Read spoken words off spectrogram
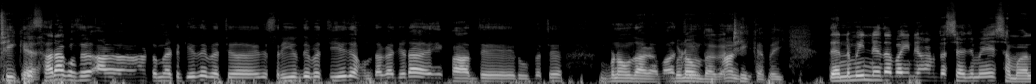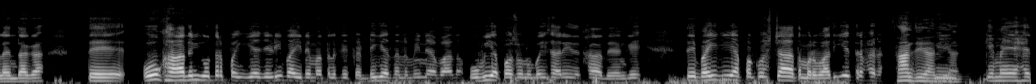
ਠੀਕ ਹੈ। ਸਾਰਾ ਕੁਝ ਆਟੋਮੈਟਿਕ ਇਹਦੇ ਵਿੱਚ ਇਹਦੇ ਸਰੀਰ ਦੇ ਵਿੱਚ ਇਹ ਜਿਹਾ ਹੁੰਦਾਗਾ ਜਿਹੜਾ ਇਹ ਖਾਦ ਦੇ ਰੂਪ ਵਿੱਚ ਬਣਾਉਂਦਾਗਾ ਬਾਅਦ। ਬਣਾਉਂਦਾਗਾ ਠੀਕ ਹੈ ਬਾਈ। ਤਿੰਨ ਮਹੀਨੇ ਦਾ ਬਾਈ ਨੇ ਹੁਣ ਦੱਸਿਆ ਜਿਵੇਂ ਇਹ ਸਮਾਂ ਲੈਂਦਾਗਾ ਤੇ ਉਹ ਖਾਦ ਵੀ ਉਧਰ ਪਈ ਹੈ ਜਿਹੜੀ ਬਾਈ ਨੇ ਮਤਲਬ ਕਿ ਕੱਢੀ ਆ ਤਿੰਨ ਮਹੀਨਿਆਂ ਬਾਅਦ ਉਹ ਵੀ ਆਪਾਂ ਤੁਹਾਨੂੰ ਬਾਈ ਸਾਰੀ ਦਿਖਾ ਦੇਾਂਗੇ ਤੇ ਬਾਈ ਜੀ ਆਪਾਂ ਕੁਝ ਝਾਤ ਮਰਵਾ ਦਈਏ ਇੱਧਰ ਫਿਰ। ਹਾਂਜੀ ਹਾਂਜੀ ਕਿਵੇਂ ਇਹ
